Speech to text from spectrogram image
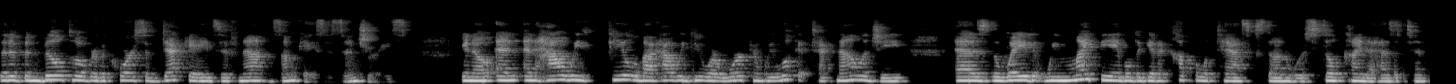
that have been built over the course of decades if not in some cases centuries you know and and how we feel about how we do our work and we look at technology as the way that we might be able to get a couple of tasks done. We're still kind of hesitant.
